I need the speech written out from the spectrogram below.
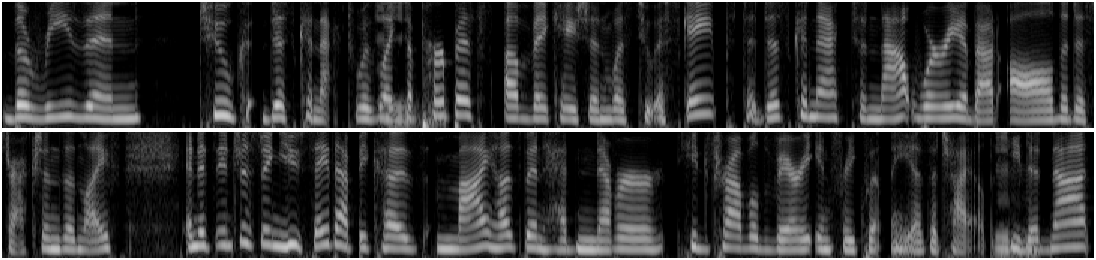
the reason to disconnect was like the purpose of vacation was to escape, to disconnect, to not worry about all the distractions in life. And it's interesting you say that because my husband had never, he'd traveled very infrequently as a child. Mm-hmm. He did not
